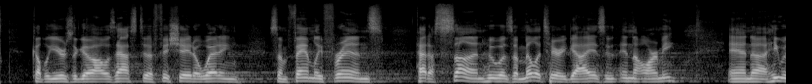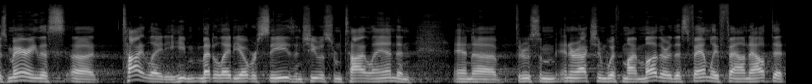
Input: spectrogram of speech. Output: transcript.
A couple years ago, I was asked to officiate a wedding. Some family friends had a son who was a military guy in the army, and uh, he was marrying this uh, Thai lady. He met a lady overseas, and she was from Thailand. And and uh, through some interaction with my mother, this family found out that,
